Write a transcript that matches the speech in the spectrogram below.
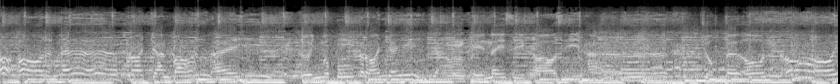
អូអូរណើ ប្រចានបងរឿងអីឃើញមុខក្រញ៉ៃយ៉ាងគេនៃស៊ីខោស៊ីហើជប់ទៅអូនអូយ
